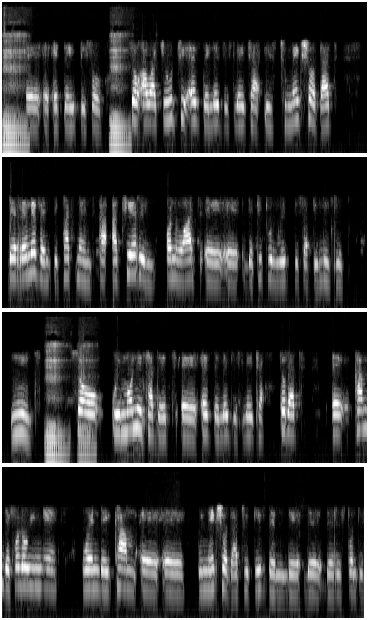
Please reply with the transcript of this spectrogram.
mm. a, a, a day before. Mm. So our duty as the legislature is to make sure that the relevant department are adhering on what uh, uh, the people with disability need. Mm. So we monitor that uh, as the legislature so that uh, come the following year when they come uh, uh, we make sure that we give them the, the, the responses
